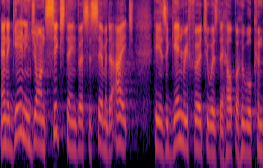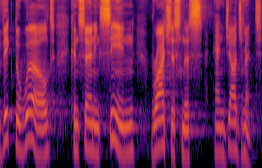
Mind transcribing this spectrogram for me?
And again in John 16, verses 7 to 8, he is again referred to as the helper who will convict the world concerning sin, righteousness, and judgment.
